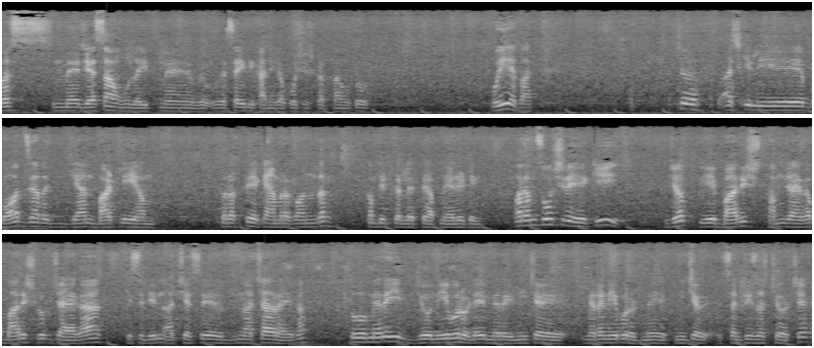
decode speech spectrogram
बस मैं जैसा हूँ लाइफ में वैसा ही दिखाने का कोशिश करता हूँ तो वही है बात। चलो, आज के लिए बहुत ज़्यादा ज्ञान बांट लिए हम। तो रखते हैं कैमरा को अंदर कंप्लीट कर लेते हैं अपने एडिटिंग और हम सोच रहे हैं कि जब ये बारिश थम जाएगा, बारिश रुक जाएगा, किसी दिन अच्छे से, दिन अच्छा रहेगा तो मेरे जो नेबरहुड है, मेरे नीचे, मेरे नेबरहुड में एक नीचे सेंट चर्च है,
